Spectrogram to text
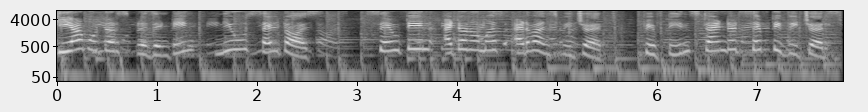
Kia Motors presenting new Seltos. Seventeen autonomous advance feature. Fifteen standard safety features.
